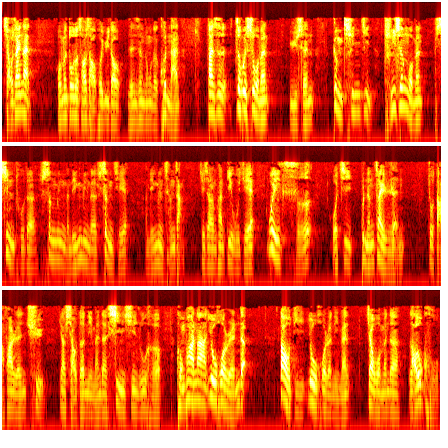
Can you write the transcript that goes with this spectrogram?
小灾难。我们多多少少会遇到人生中的困难，但是这会使我们与神更亲近，提升我们信徒的生命的灵命的圣洁、灵命成长。接下来我们看第五节，为此我既不能再忍，就打发人去，要晓得你们的信心如何。恐怕那诱惑人的，到底诱惑了你们，叫我们的劳苦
